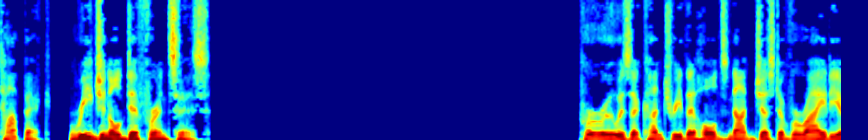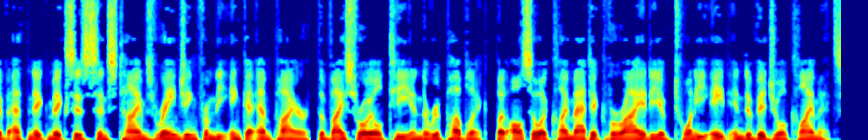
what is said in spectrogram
Topic: Regional differences. Peru is a country that holds not just a variety of ethnic mixes since times ranging from the Inca Empire, the Viceroyalty and the Republic, but also a climatic variety of 28 individual climates.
